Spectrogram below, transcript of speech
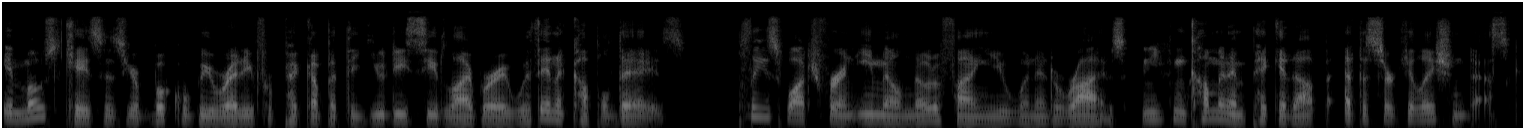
In most cases, your book will be ready for pickup at the UDC library within a couple days. Please watch for an email notifying you when it arrives, and you can come in and pick it up at the circulation desk.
